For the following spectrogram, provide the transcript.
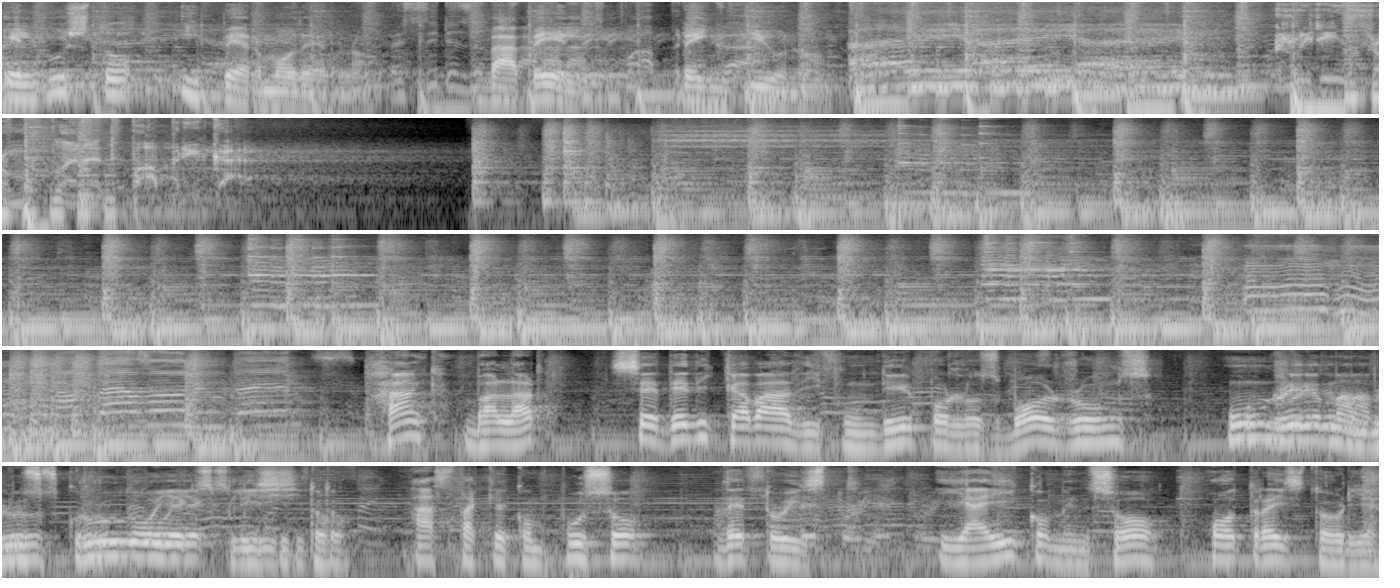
El gusto hipermoderno. Babel 21. Greetings from planet Paprika. Hank Ballard se dedicaba a difundir por los ballrooms un rhythm and blues crudo y explícito, hasta que compuso The Twist, y ahí comenzó otra historia.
